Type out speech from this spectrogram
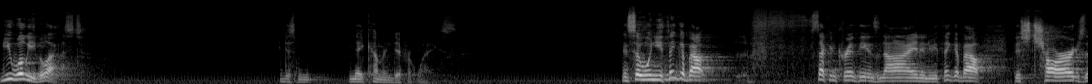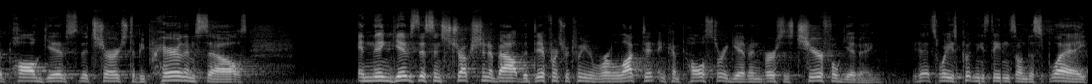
You will be blessed. It just may come in different ways. And so when you think about 2 Corinthians 9 and you think about this charge that Paul gives to the church to prepare themselves, and then gives this instruction about the difference between reluctant and compulsory giving versus cheerful giving. That's what he's putting these things on display.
